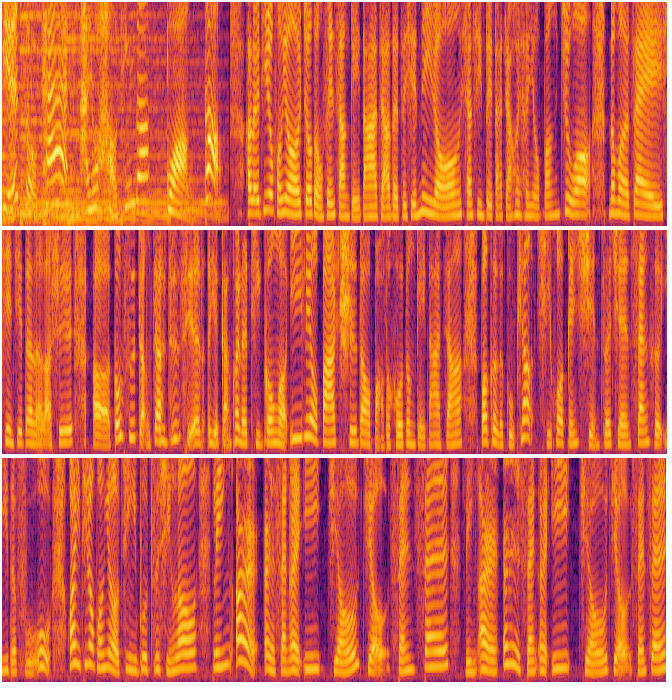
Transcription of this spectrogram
别走开，还有好听的广告。好了，听众朋友，周董分享给大家的这些内容，相信对大家会很有帮助哦。那么在现阶段呢，老师呃公司涨价之前，也赶快的提供哦一六八吃到饱的活动给大家，包括了股票、期货跟选择权三合一的服务，欢迎听众朋友进一步咨询喽，零二二三二一九九三三零二二三二一九九三三，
